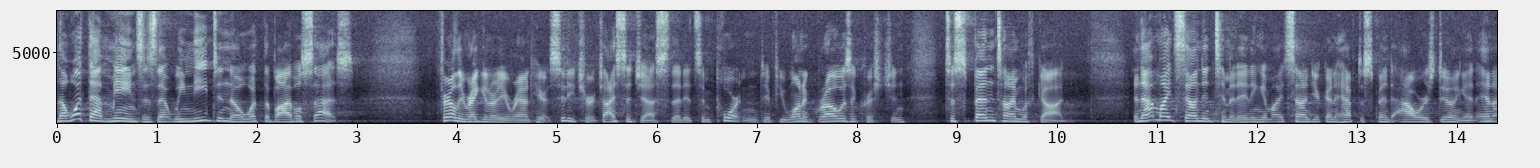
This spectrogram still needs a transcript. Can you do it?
Now, what that means is that we need to know what the Bible says fairly regularly around here at City Church, I suggest that it's important, if you want to grow as a Christian, to spend time with God. And that might sound intimidating. It might sound you're going to have to spend hours doing it. And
